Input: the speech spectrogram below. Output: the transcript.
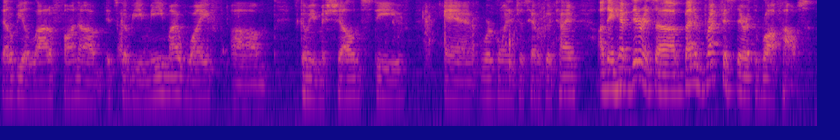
that'll be a lot of fun. Uh, it's going to be me, my wife, um, it's going to be Michelle and Steve, and we're going to just have a good time. Uh, they have dinner. It's a bed and breakfast there at the Roth House.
